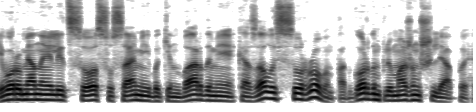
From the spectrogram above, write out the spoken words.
Его румяное лицо с усами и бакенбардами казалось суровым под гордым плюмажем шляпы.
